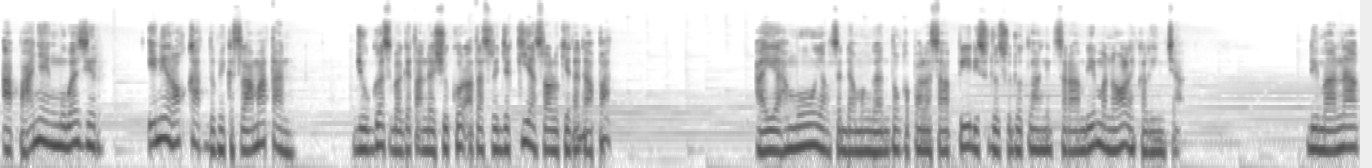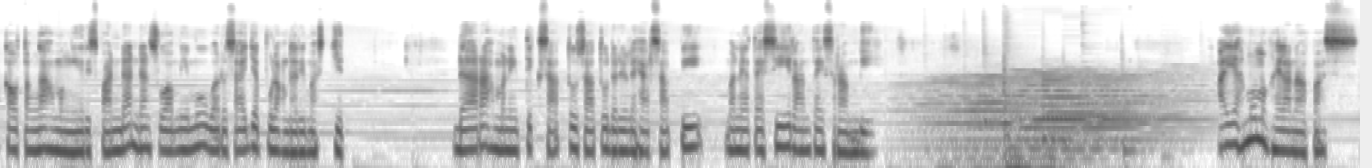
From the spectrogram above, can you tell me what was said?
Apanya yang mubazir? Ini rokat demi keselamatan. Juga sebagai tanda syukur atas rejeki yang selalu kita dapat. Ayahmu yang sedang menggantung kepala sapi di sudut-sudut langit serambi menoleh ke lincah. Di mana kau tengah mengiris pandan dan suamimu baru saja pulang dari masjid. Darah menitik satu-satu dari leher sapi, menetesi lantai serambi. Ayahmu menghela nafas.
